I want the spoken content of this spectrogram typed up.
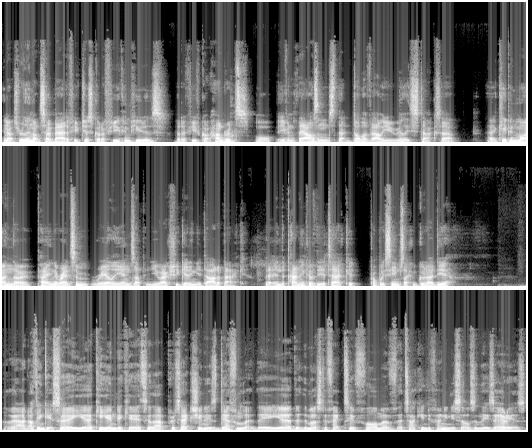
You know, it's really not so bad if you've just got a few computers, but if you've got hundreds or even thousands, that dollar value really stacks up. Uh, keep in mind though, paying the ransom rarely ends up in you actually getting your data back. In the panic of the attack, it probably seems like a good idea. I think it's a uh, key indicator that protection is definitely the, uh, the, the most effective form of attacking, defending yourselves in these areas.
